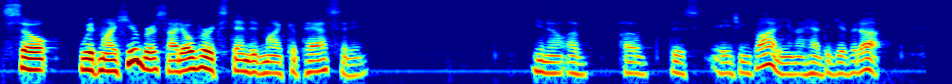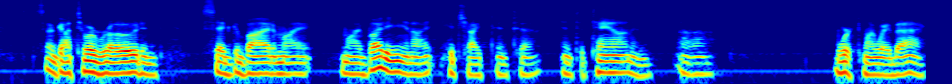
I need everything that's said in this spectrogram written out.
So, with my hubris, I'd overextended my capacity, you know, of, of this aging body, and I had to give it up. So I got to a road and said goodbye to my, my buddy, and I hitchhiked into, into town and uh, worked my way back.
